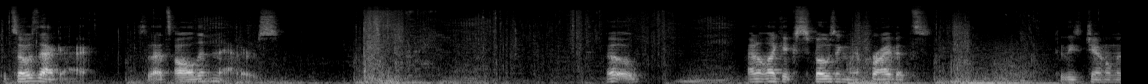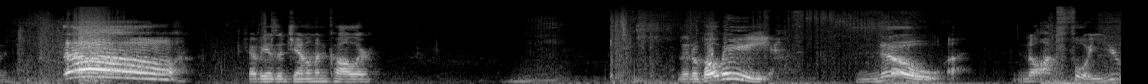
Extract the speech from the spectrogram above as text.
But so is that guy. So that's all that matters. Uh oh. I don't like exposing my privates to these gentlemen. Oh! Chubby has a gentleman collar. Little Bobby! No! Not for you,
